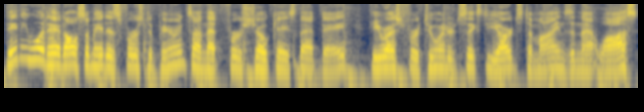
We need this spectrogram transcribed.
Danny Woodhead also made his first appearance on that first showcase that day. He rushed for 260 yards to Mines in that loss.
